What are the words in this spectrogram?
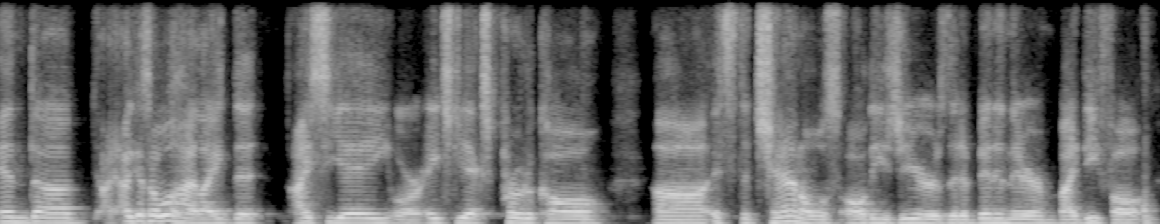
and uh, I I guess I will highlight that ICA or HDX protocol. Uh, it's the channels all these years that have been in there by default,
